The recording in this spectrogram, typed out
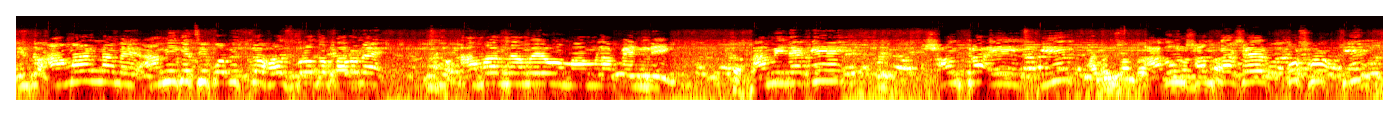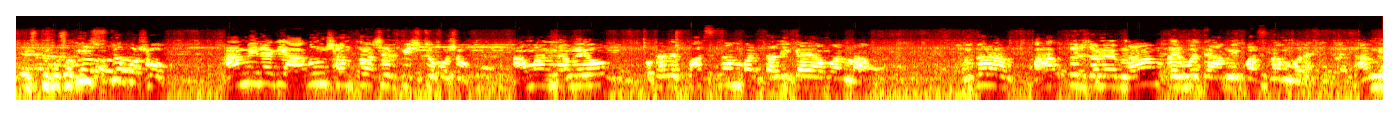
কিন্তু আমার নামে আমি গেছি পবিত্র হজ ব্রত পালনে কিন্তু আমার নামেও মামলা পেন্ডিং আমি নাকি সন্ত্রাস এই আগুন সন্ত্রাসের পোষক কি? পৃষ্ঠপোষক। আমি নাকি আগুন সন্ত্রাসের পৃষ্ঠপোষক। আমার নামেও ওখানে পাঁচ নাম্বার তালিকায় আমার নাম। সুতরাং বাহাত্তর জনের নাম এর মধ্যে আমি পাঁচ নম্বরে। আমি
